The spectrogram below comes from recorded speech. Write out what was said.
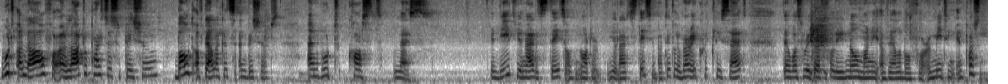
would allow for a larger participation both of delegates and bishops and would cost less. Indeed, United States, or Northern United States in particular, very quickly said there was regretfully no money available for a meeting in person.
